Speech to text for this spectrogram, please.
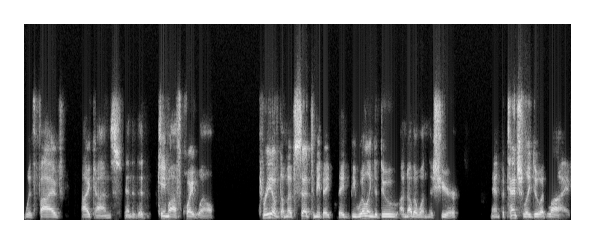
with five icons, and it came off quite well. Three of them have said to me they they'd be willing to do another one this year, and potentially do it live.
